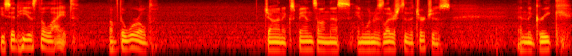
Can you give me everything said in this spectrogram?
He said He is the light of the world. John expands on this in one of his letters to the churches. And the Greek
